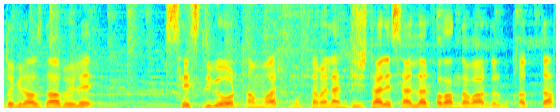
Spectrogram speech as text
Burada biraz daha böyle sesli bir ortam var. Muhtemelen dijital eserler falan da vardır bu katta.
